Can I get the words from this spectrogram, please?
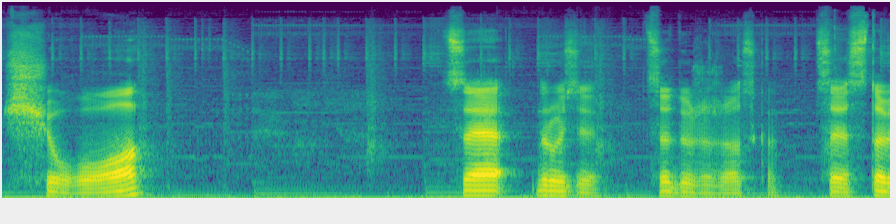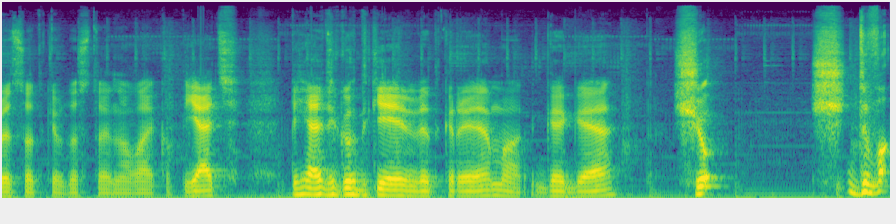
Що? Це, друзі, це дуже жорстко. Це 100% достойно лайку. 5, 5 good game відкриємо. ГГ. Що? Щ, два.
